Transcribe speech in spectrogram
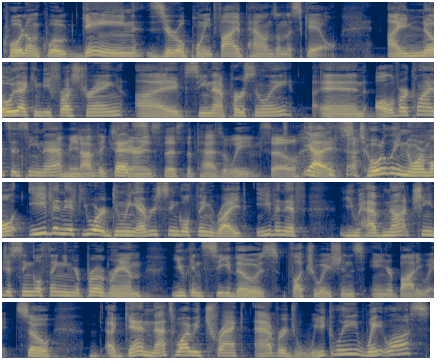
quote unquote gain 0.5 pounds on the scale. I know that can be frustrating. I've seen that personally, and all of our clients have seen that. I mean, I've experienced That's, this the past week, so yeah, it's totally normal. Even if you are doing every single thing right, even if you have not changed a single thing in your program, you can see those fluctuations in your body weight. So, again, that's why we track average weekly weight loss.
